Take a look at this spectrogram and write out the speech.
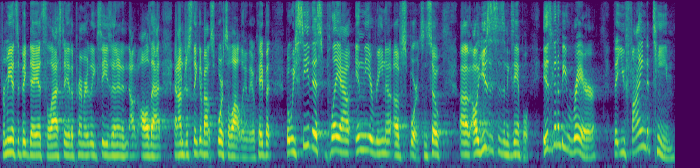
for me, it's a big day. It's the last day of the Premier League season and all that. And I'm just thinking about sports a lot lately, okay? But, but we see this play out in the arena of sports. And so uh, I'll use this as an example. It is going to be rare that you find a team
